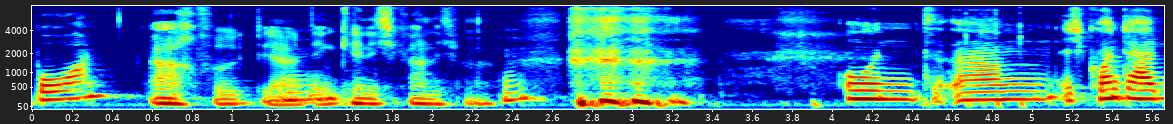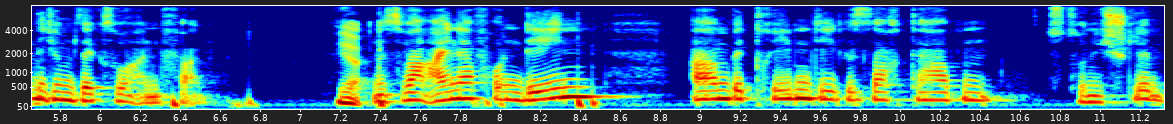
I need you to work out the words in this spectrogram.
Born. ach, verrückt, ja, Mhm. den kenne ich gar nicht mehr. Und ähm, ich konnte halt nicht um 6 Uhr anfangen. Ja, Und es war einer von den ähm, Betrieben, die gesagt haben, ist doch nicht schlimm,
